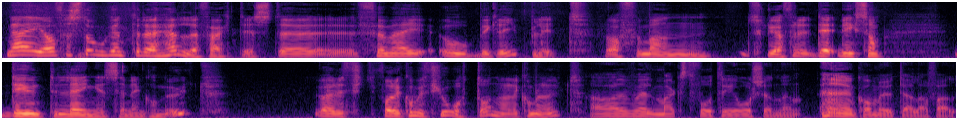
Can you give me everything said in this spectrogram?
Nej, jag förstod inte det heller faktiskt. Det för mig obegripligt varför man skulle göra, för det, det, liksom, det är ju inte länge sedan den kom ut. Var det, var det kom ut 14 eller kom den ut? Ja, det var väl max två, tre år sedan den kom ut i alla fall.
